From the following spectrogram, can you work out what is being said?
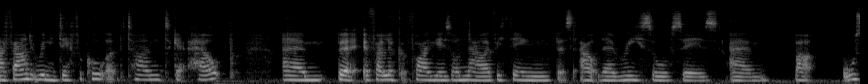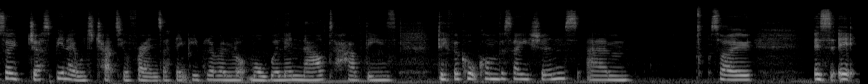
I found it really difficult at the time to get help. Um, but if I look at five years on now, everything that's out there, resources, um, but also just being able to chat to your friends, I think people are a lot more willing now to have these difficult conversations. Um, so it's it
